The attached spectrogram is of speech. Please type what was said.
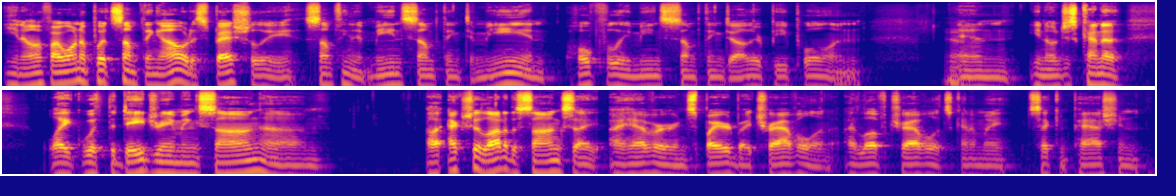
You know, if I want to put something out, especially something that means something to me and hopefully means something to other people, and and you know, just kind of like with the daydreaming song. Um, uh, actually, a lot of the songs I, I have are inspired by travel, and I love travel. It's kind of my second passion.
